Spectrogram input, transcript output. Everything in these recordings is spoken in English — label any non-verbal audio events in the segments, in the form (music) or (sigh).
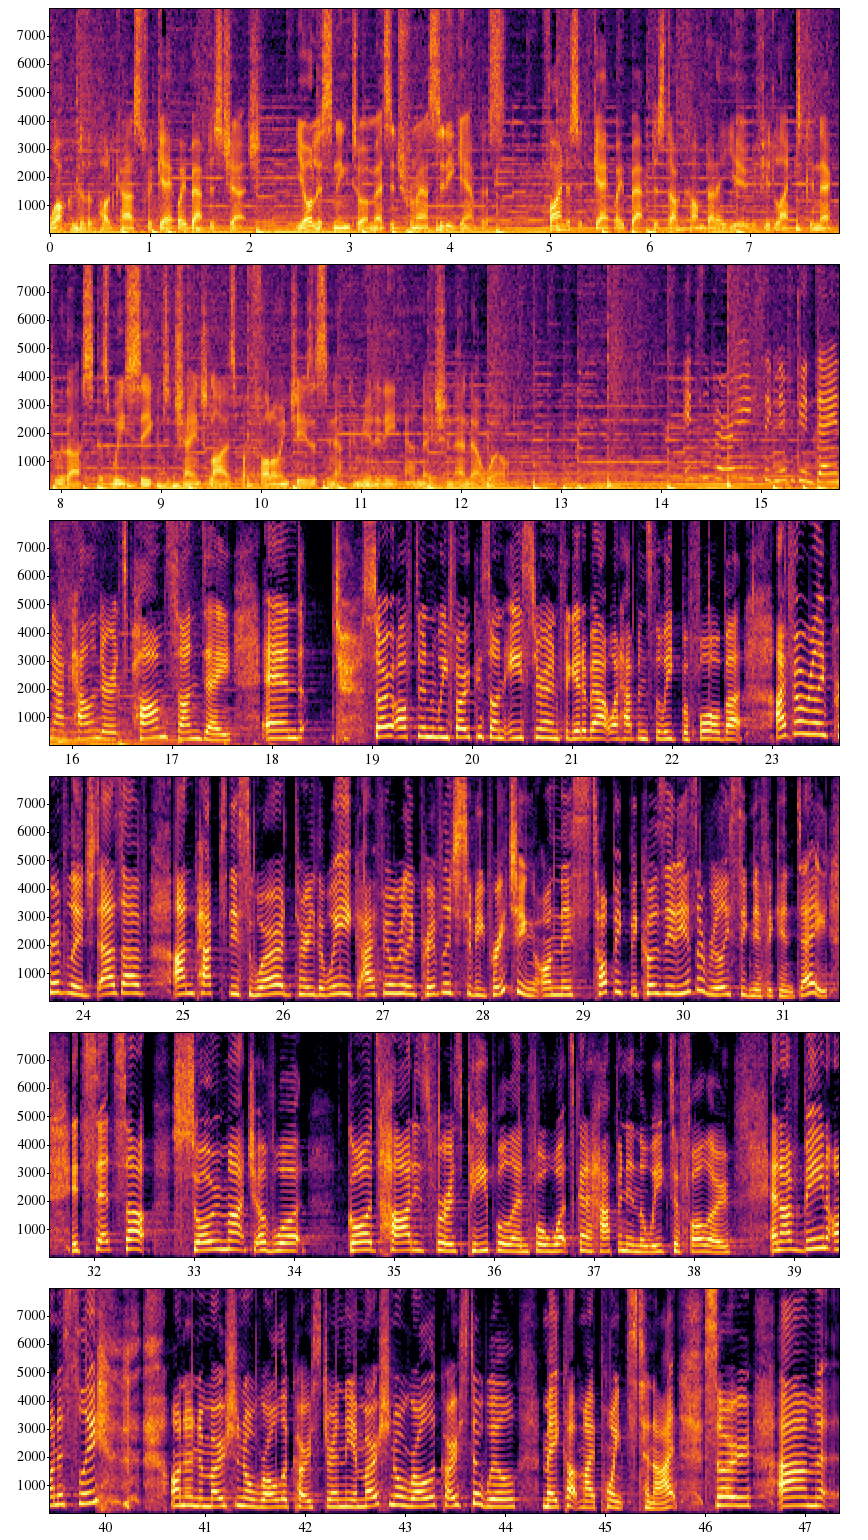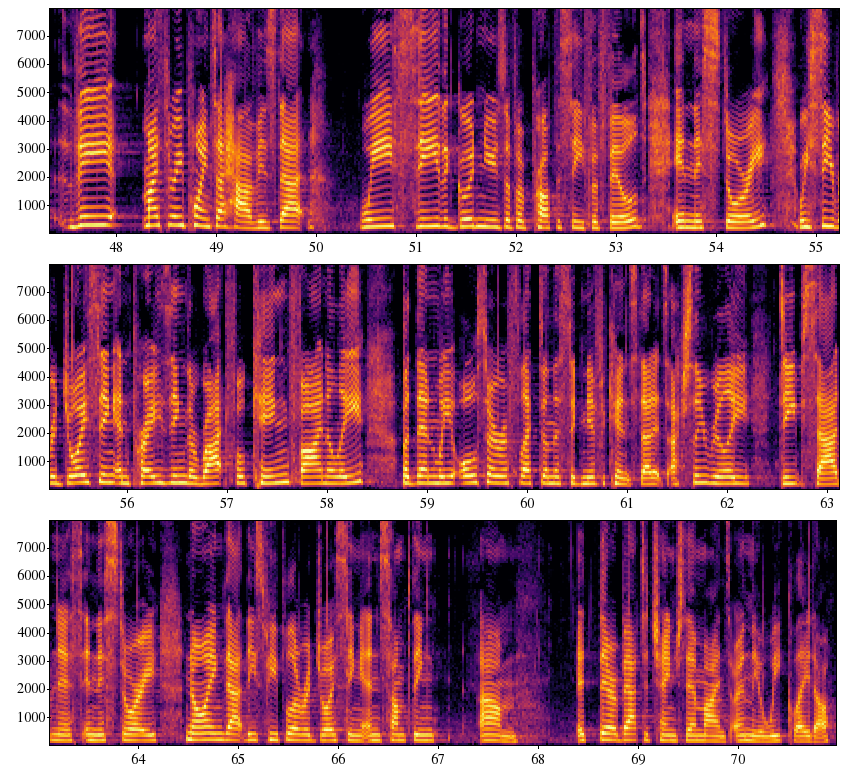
Welcome to the podcast for Gateway Baptist Church. You're listening to a message from our city campus. Find us at gatewaybaptist.com.au if you'd like to connect with us as we seek to change lives by following Jesus in our community, our nation, and our world. It's a very significant day in our calendar. It's Palm Sunday, and so often we focus on Easter and forget about what happens the week before, but I feel really privileged. As I've unpacked this word through the week, I feel really privileged to be preaching on this topic because it is a really significant day. It sets up so much of what God's heart is for his people and for what's going to happen in the week to follow. And I've been honestly (laughs) on an emotional roller coaster, and the emotional roller coaster will make up my points tonight. So, um, the my three points I have is that we see the good news of a prophecy fulfilled in this story. We see rejoicing and praising the rightful king finally, but then we also reflect on the significance that it's actually really deep sadness in this story, knowing that these people are rejoicing and something, um, it, they're about to change their minds only a week later.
